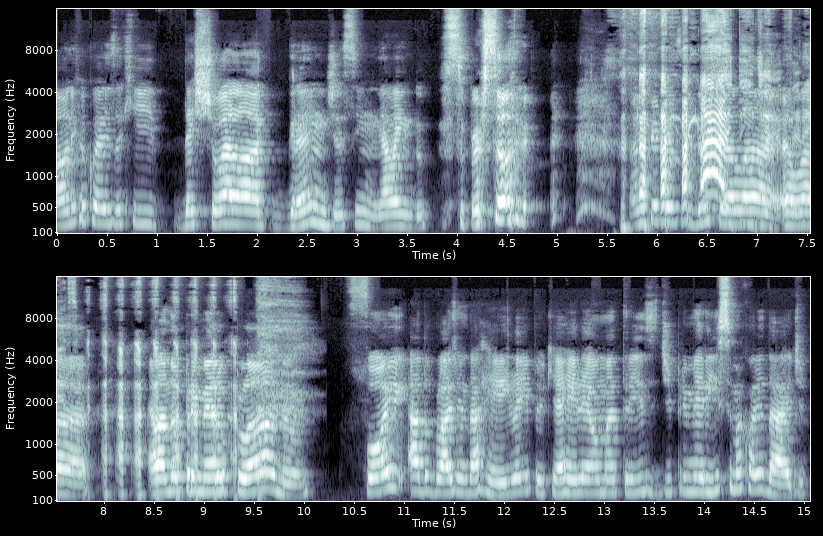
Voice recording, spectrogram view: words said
A única coisa que deixou ela grande, assim, além do Super Sono, a única coisa que deixou ela, ela, ela no primeiro plano foi a dublagem da Hayley, porque a Hayley é uma atriz de primeiríssima qualidade.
